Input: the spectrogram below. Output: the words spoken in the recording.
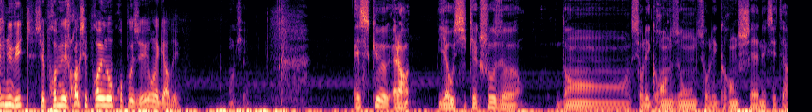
venu vite. C'est le premier, je crois que c'est le premier nom proposé, on l'a gardé. Ok. Est-ce que. Alors, il y a aussi quelque chose euh, sur les grandes ondes, sur les grandes chaînes, etc.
